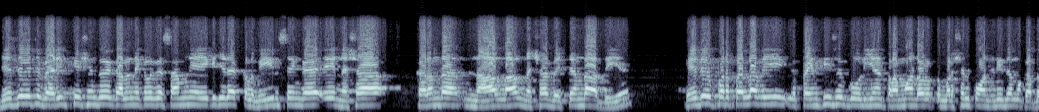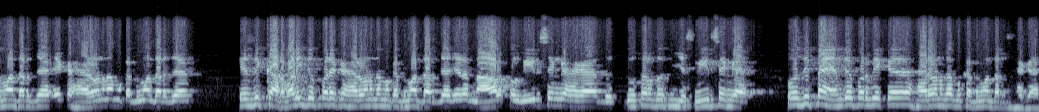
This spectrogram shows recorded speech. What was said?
ਜਿਸ ਦੇ ਵਿੱਚ ਵੈਰੀਫਿਕੇਸ਼ਨ ਤੋਂ ਇਹ ਗੱਲ ਨਿਕਲ ਕੇ ਸਾਹਮਣੇ ਆਈ ਕਿ ਜਿਹੜਾ ਕੁਲਵੀਰ ਸਿੰਘ ਹੈ, ਇਹ ਨਸ਼ਾ ਕਰਨ ਦਾ ਨਾਲ ਨਾਲ ਨਸ਼ਾ ਵੇਚਣ ਦਾ ਆਦੀ ਹੈ। ਇਹਦੇ ਉੱਪਰ ਪਹਿਲਾਂ ਵੀ 3500 ਗੋਲੀਆਂ ਟਰਾਮਾਡੋਲ ਕਮਰਸ਼ੀਅਲ ਕੁਆਂਟੀਟੀ ਦਾ ਮੁਕੱਦਮਾ ਦਰਜ ਹੈ, ਇੱਕ ਹੈਰੋਨ ਦਾ ਮੁਕੱਦਮਾ ਦਰਜ ਹੈ। ਇਸ ਦੀ ਘਰਵਾਲੀ ਦੇ ਉੱਪਰ ਇੱਕ ਹੈਰੋਨ ਦਾ ਮੁਕੱਦਮਾ ਦਰਜ ਹੈ, ਜਿਹੜਾ ਨਾਲ ਕੁਲਵੀਰ ਸਿੰਘ ਹੈਗਾ, ਦੂ- ਦੂਸਰਾ ਦੋਸ਼ੀ ਜਸਵੀਰ ਸਿੰਘ ਹੈ। ਉਸ ਦੀ ਭੈਣ ਦੇ ਉੱਪਰ ਵੀ ਇੱਕ ਹੈਰੋਨ ਦਾ ਮੁਕੱਦਮਾ ਦਰਜ ਹੈਗਾ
